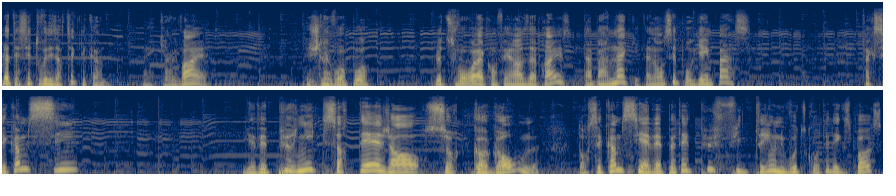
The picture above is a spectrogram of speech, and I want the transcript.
Là, t'essaies de trouver des articles, t'es comme, ben, calvaire. Je le vois pas. Là, tu vas voir la conférence de presse, tabarnak, il est annoncé pour Game Pass. Fait que c'est comme si il y avait plus rien qui sortait, genre, sur Google. Donc, c'est comme s'il avait peut-être pu filtrer au niveau du côté d'Xbox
